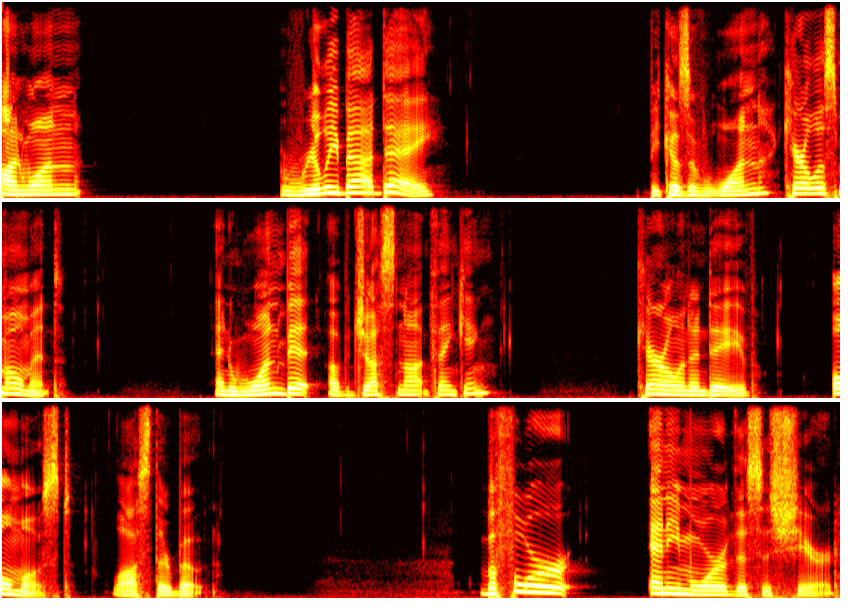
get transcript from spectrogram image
On one really bad day, because of one careless moment and one bit of just not thinking, Carolyn and Dave almost lost their boat. Before any more of this is shared,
